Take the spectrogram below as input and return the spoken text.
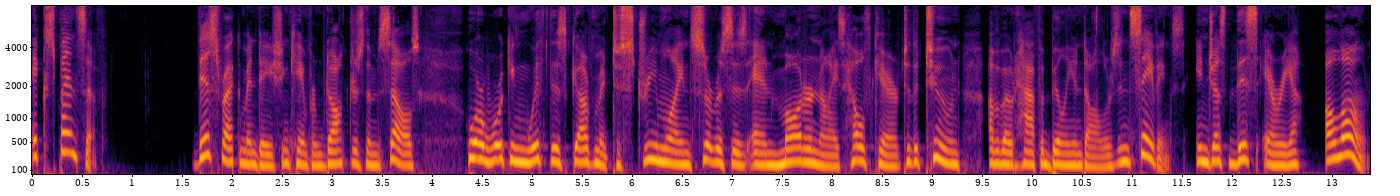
expensive. This recommendation came from doctors themselves who are working with this government to streamline services and modernize healthcare to the tune of about half a billion dollars in savings in just this area alone.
